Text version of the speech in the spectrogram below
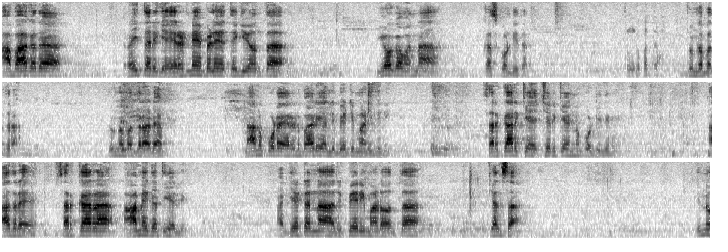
ಆ ಭಾಗದ ರೈತರಿಗೆ ಎರಡನೇ ಬೆಳೆ ತೆಗೆಯುವಂಥ ಯೋಗವನ್ನು ಕಸ್ಕೊಂಡಿದ್ದಾರೆ. ತುಂಗಭದ್ರ. ತುಂಗಭದ್ರ. ತುಂಗಭದ್ರಾ ಡ್ಯಾಮ್. ನಾನು ಕೂಡ ಎರಡು ಬಾರಿ ಅಲ್ಲಿ ಭೇಟಿ ಮಾಡಿದ್ದೀನಿ. ಸರ್ಕಾರಕ್ಕೆ ಎಚ್ಚರಿಕೆಯನ್ನು ಕೊಟ್ಟಿದ್ದೀನಿ. ಆದರೆ ಸರ್ಕಾರ ಆಮೆಗತಿಯಲ್ಲಿ ಆ ಗೇಟನ್ನು ರಿಪೇರಿ ಮಾಡುವಂಥ ಕೆಲಸ ಇನ್ನೂ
